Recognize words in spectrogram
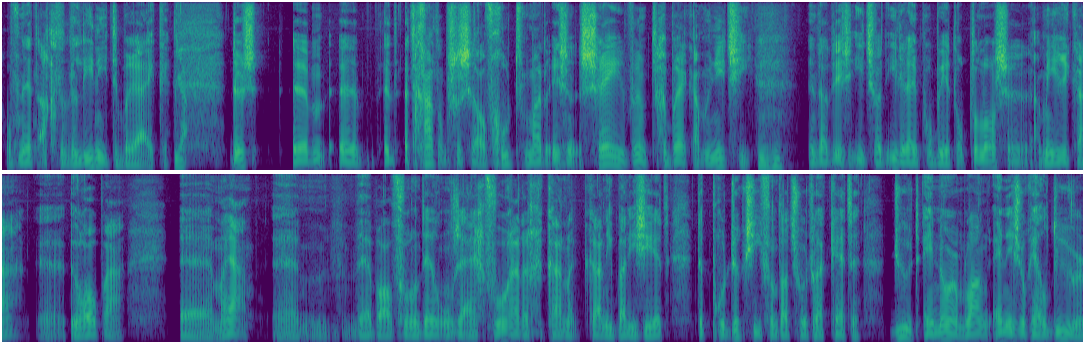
of net achter de linie te bereiken. Ja. Dus um, het, het, gaat op zichzelf goed, maar er is een schreeuwend gebrek aan munitie. Mhm. Mm -hmm. En dat is iets wat iedereen probeert op te lossen. Amerika, uh, Europa. Uh, maar ja, uh, we hebben al voor een deel onze eigen voorraden gecannibaliseerd. De productie van dat soort raketten duurt enorm lang en is ook heel duur.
